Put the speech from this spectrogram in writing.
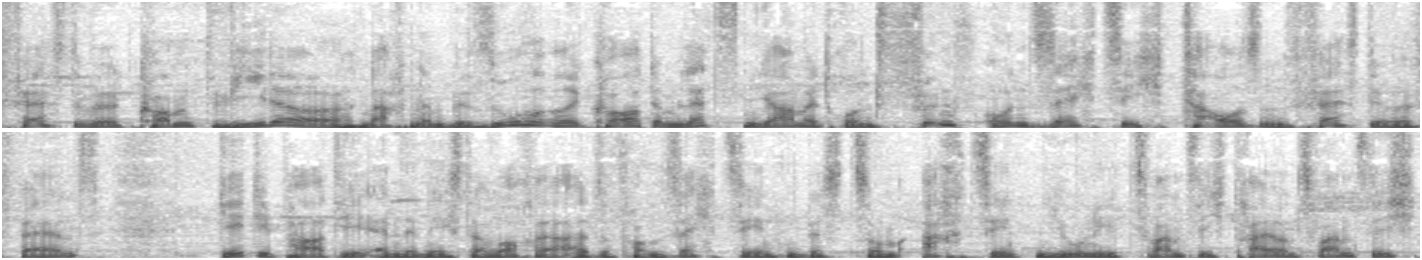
Festival kommt wieder. Nach einem Besucherrekord im letzten Jahr mit rund 65.000 Festivalfans geht die Party Ende nächster Woche, also vom 16. bis zum 18. Juni 2023,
